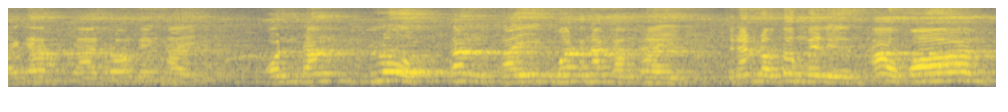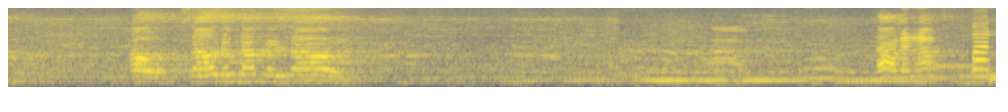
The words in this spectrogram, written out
นะครับ การร้องเพลงไทย คนทั้งโลกทั้งไทยวัฒนธรรมไทย ฉะนั้นเราต้องไม่ลืมอ้าวฟอร์มอ้าวซาวดำๆหน่อยซาว ท่าอะไรนะปั้น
